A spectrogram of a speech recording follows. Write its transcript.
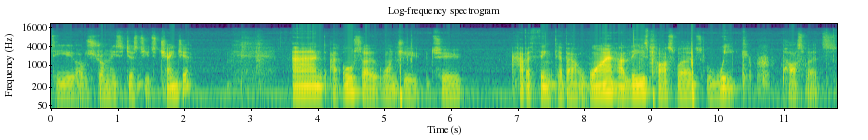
to you, I would strongly suggest you to change it. And I also want you to have a think about why are these passwords weak passwords?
